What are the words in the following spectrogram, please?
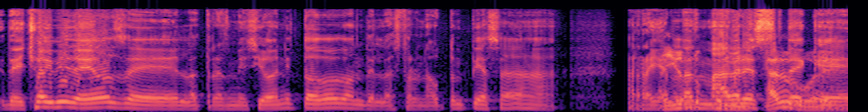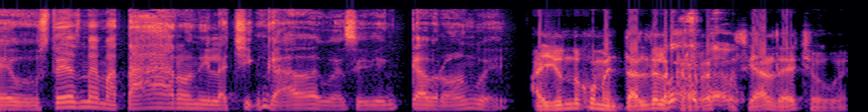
de hecho hay videos de la transmisión y todo donde el astronauta empieza a, a rayar Hay las madres de que ustedes me mataron y la chingada, güey, así bien cabrón, güey. Hay un documental de la carrera pero- espacial, de hecho, güey.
